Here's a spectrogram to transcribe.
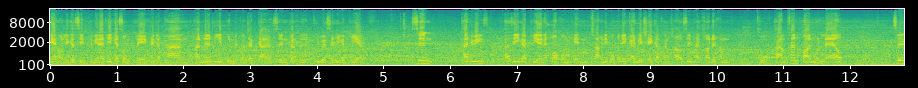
แง่ของลิขสิทธิ์คือมีหน้าที่แค่ส่งเพลงให้กับทางพาร์ทเนอร์ที่ญี่ปุ่นเป็นคนจัดการ ซึ่งก็คือที่เวสต์ฮิกับเพียซึ่ง ทางทีวีอาซีกับเพียเนี่ยพอผมเห็นข่าวนี้ผมก็มีการรีเช็คกับทางเขา ซึ่งทางเขาได้ทำถูกตามขั้นตอนหมดแล้ว ซึ่ง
